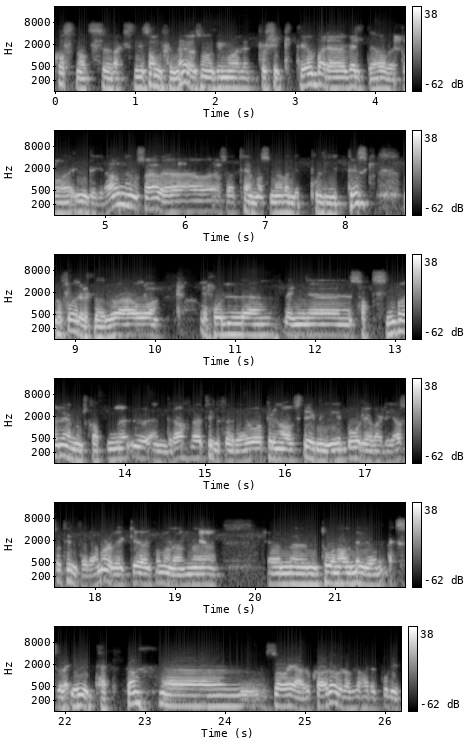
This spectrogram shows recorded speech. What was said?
Kostnadsveksten i samfunnet er jo sånn at vi må være litt forsiktige og bare velte over på innbyggerne. Så er det altså et tema som er veldig politisk. Nå foreslår jo jeg å, å holde den uh, satsen for eiendomsskatten uendra. Det tilfører jo pga. stigning i boligverdier, så tilfører jeg Malvik kommune en en 2,5 million ekstra inntekter. Eh, så jeg er jo klar over at vi har et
